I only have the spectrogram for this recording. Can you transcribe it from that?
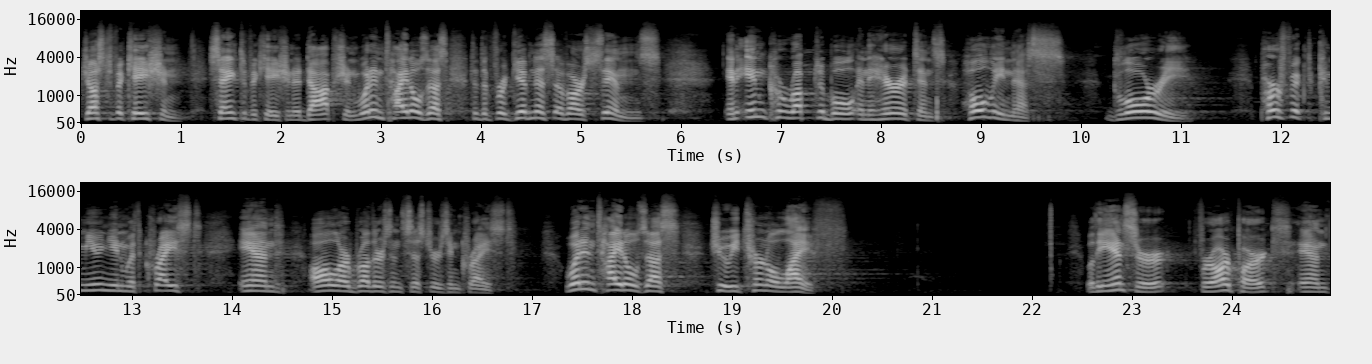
justification, sanctification, adoption? What entitles us to the forgiveness of our sins, an incorruptible inheritance, holiness, glory, perfect communion with Christ and all our brothers and sisters in Christ? What entitles us to eternal life? Well, the answer for our part, and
